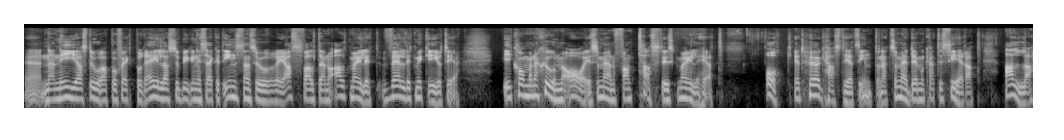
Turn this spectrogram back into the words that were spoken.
Eh, när ni gör stora projekt på Railers så bygger ni säkert in sensorer i asfalten och allt möjligt. Väldigt mycket IoT. I kombination med AI som är en fantastisk möjlighet och ett höghastighetsinternet som är demokratiserat. Alla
